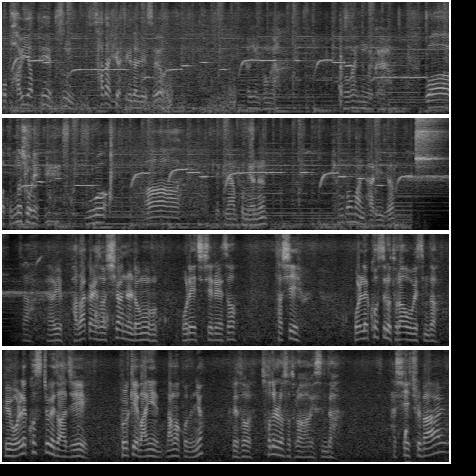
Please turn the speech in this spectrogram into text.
어, 바위 앞에 무슨 사다리 같은 게 달려 있어요. 여긴 뭔가, 뭐가 있는 걸까요? 와, 겁나 시원해. 우와, 아, 그냥 보면은 평범한 다리죠. 자, 여기 바닷가에서 시간을 너무 오래 지체를 해서 다시 원래 코스로 돌아오겠습니다. 그 원래 코스 쪽에도 아직 볼 게 많이 남았거든요. 그래서 서둘러서 돌아가겠습니다. 다시 출발.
